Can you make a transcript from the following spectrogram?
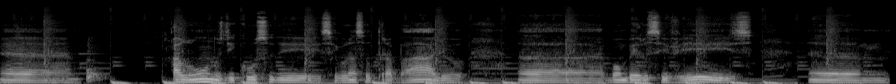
É, alunos de curso de segurança do trabalho, uh, bombeiros civis, uh,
